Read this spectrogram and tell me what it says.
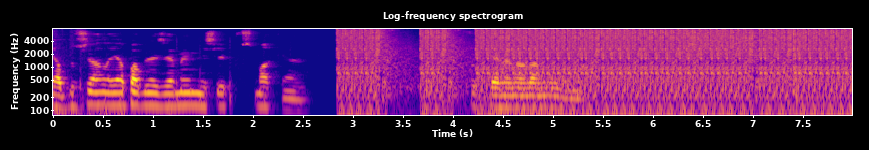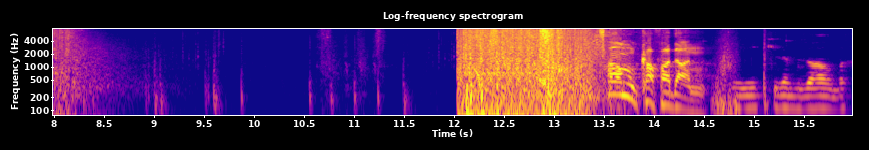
Ya bu silahla yapabileceğim en iyi şey pusmak yani. Tut gelen adamı vurmak. Tam kafadan. İyi kilimizi aldık.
